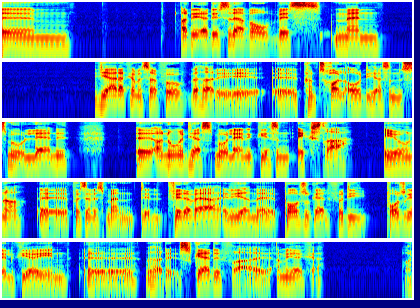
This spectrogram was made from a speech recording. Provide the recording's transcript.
Øhm, og, det, og det er så der, hvor hvis man... Ja, der kan man så få, hvad hedder det, øh, kontrol over de her sådan små lande. Øh, og nogle af de her små lande giver sådan ekstra evner. Øh, for eksempel hvis man, det er fedt at være allieret med Portugal, fordi Portugal giver en, øh, hvad hedder det, skatte fra øh, Amerika. Og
